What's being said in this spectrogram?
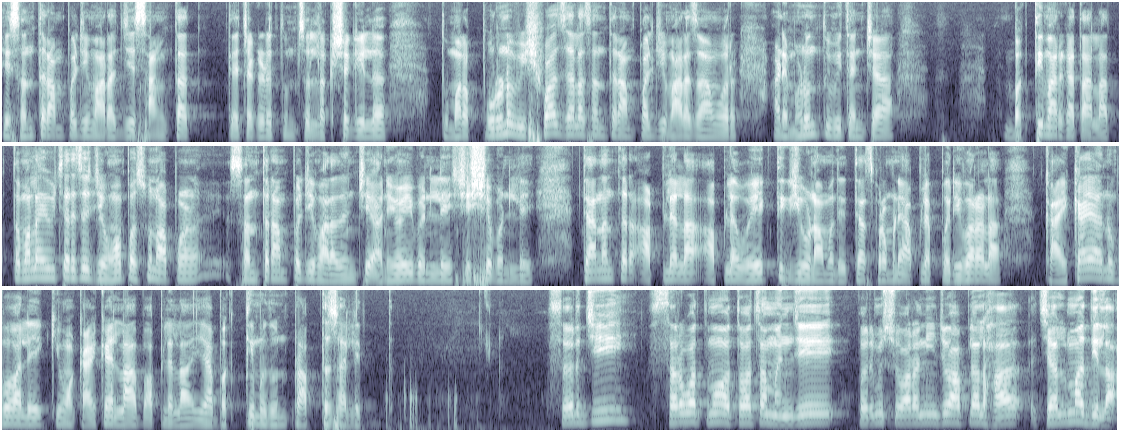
हे संत रामपालजी महाराज जे सांगतात त्याच्याकडे तुमचं लक्ष गेलं. तुम्हाला पूर्ण विश्वास झाला संत रामपालजी महाराजांवर आणि म्हणून तुम्ही त्यांच्या भक्तिमार्गात आलात. तर मला हे विचारायचं जेव्हापासून आपण संत रामपालजी महाराजांचे अनुयायी बनले शिष्य बनले त्यानंतर आपल्याला आपल्या वैयक्तिक जीवनामध्ये त्याचप्रमाणे आपल्या परिवाराला काय काय अनुभव आले किंवा काय काय लाभ आपल्याला या भक्तीमधून प्राप्त झालेत? सरजी सर्वात महत्त्वाचा म्हणजे परमेश्वरांनी जो आपल्याला हा जन्म दिला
